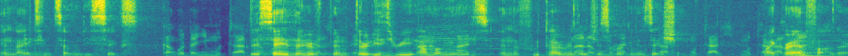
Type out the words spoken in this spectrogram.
in 1976. Kanko dañi Muttar They say there have been 33 Almamis in the Futa religious organization. My grandfather,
